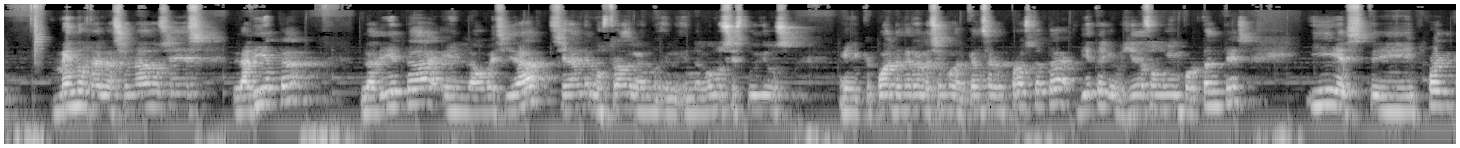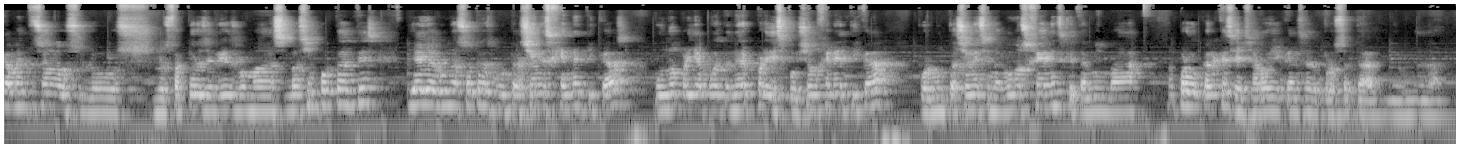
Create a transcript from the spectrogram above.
menos relacionados es la dieta, la dieta, en la obesidad, se han demostrado en, algunos estudios eh, que pueden tener relación con el cáncer de próstata. Dieta y obesidad son muy importantes y este, prácticamente son los, los, factores de riesgo más, más importantes. Y hay algunas otras mutaciones genéticas. Un hombre ya puede tener predisposición genética por mutaciones en algunos genes que también va a provocar que se desarrolle cáncer de próstata en alguna,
